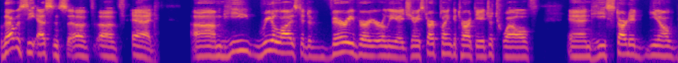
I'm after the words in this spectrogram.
Well, that was the essence of of Ed. Um, he realized at a very very early age. You know, he started playing guitar at the age of twelve and he started you know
